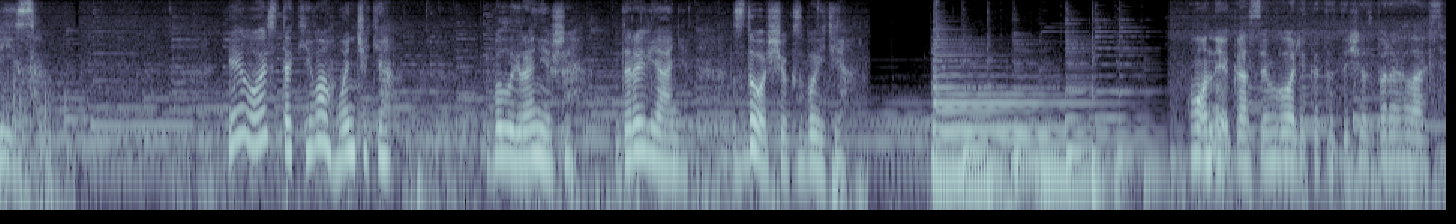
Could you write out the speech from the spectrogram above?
ліс. І ось такі вагончики були раніше дерев'яні, з дощок збиті. Он яка символіка тут ще збереглася.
